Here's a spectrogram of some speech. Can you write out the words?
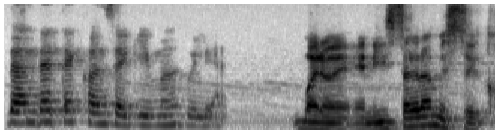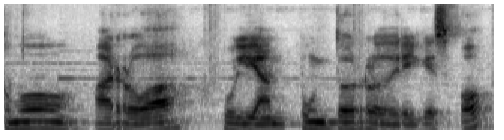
¿dónde te conseguimos, Julián? Bueno, en Instagram estoy como arroba julián.rodríguez.o.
